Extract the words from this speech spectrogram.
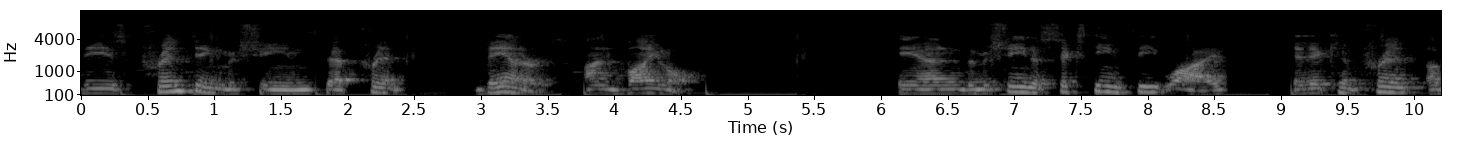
these printing machines that print banners on vinyl. And the machine is 16 feet wide and it can print a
